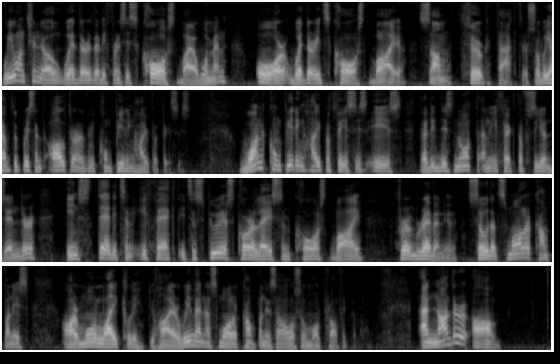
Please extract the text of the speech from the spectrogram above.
We want to know whether the difference is caused by a woman or whether it's caused by some third factor. So we have to present alternative competing hypotheses. One competing hypothesis is that it is not an effect of sea and gender. Instead, it's an effect, it's a spurious correlation caused by firm revenue so that smaller companies are more likely to hire women and smaller companies are also more profitable. Another uh,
